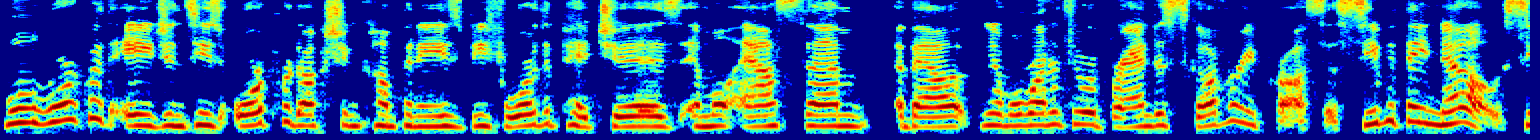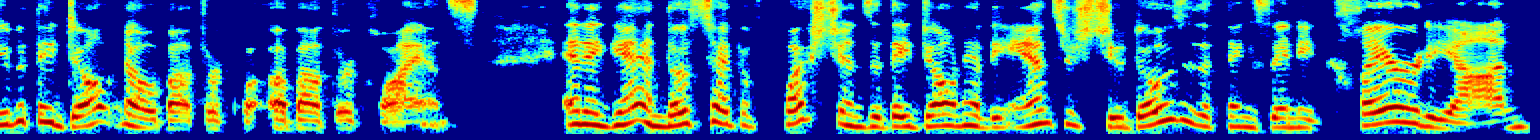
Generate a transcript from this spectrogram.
we'll work with agencies or production companies before the pitches and we'll ask them about you know we'll run it through a brand discovery process see what they know see what they don't know about their about their clients. And again those type of questions that they don't have the answers to those are the things they need clarity on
